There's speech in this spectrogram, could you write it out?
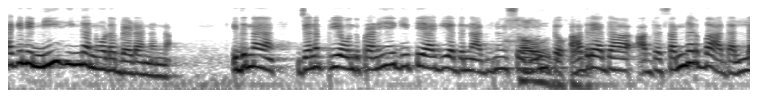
ಹಾಗೇನೆ ನೀ ಹಿಂಗ ನೋಡಬೇಡ ನನ್ನ. ಇದನ್ನ ಜನಪ್ರಿಯ ಒಂದು ಪ್ರಣಯ ಗೀತೆಯಾಗಿ ಅದನ್ನ ಅಭಿನಯಿಸೋದು ಉಂಟು ಆದ್ರೆ ಅದ ಅದ ಸಂದರ್ಭ ಅದಲ್ಲ.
